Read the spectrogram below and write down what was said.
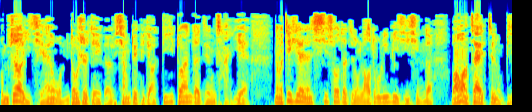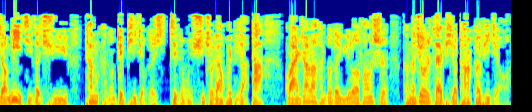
我们知道以前我们都是这个相对比较低端的这种产业，那么这些人吸收的这种劳动力密集型的，往往在这种比较密集的区域，他们可能对啤酒的这种需求量会比较大。晚上了很多的娱乐方式，可能就是在啤酒摊喝啤酒。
